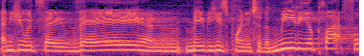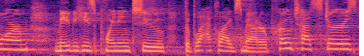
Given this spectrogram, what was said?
And he would say they, and maybe he's pointing to the media platform, maybe he's pointing to the Black Lives Matter protesters.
